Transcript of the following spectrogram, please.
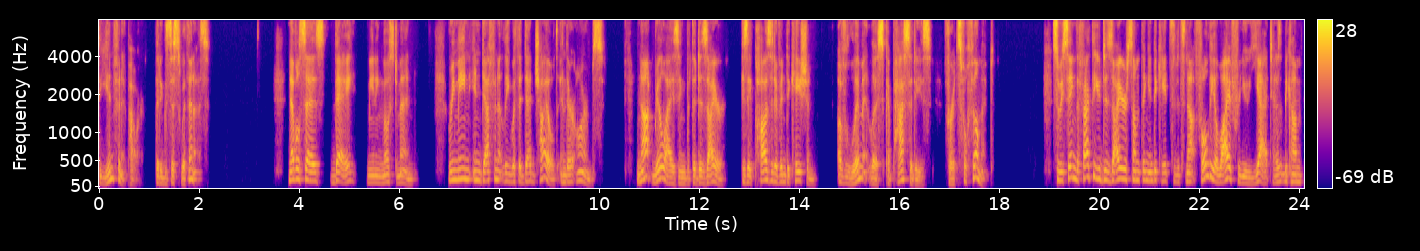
the infinite power that exists within us. Neville says they, meaning most men, remain indefinitely with a dead child in their arms, not realizing that the desire is a positive indication of limitless capacities for its fulfillment. So he's saying the fact that you desire something indicates that it's not fully alive for you yet, hasn't become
